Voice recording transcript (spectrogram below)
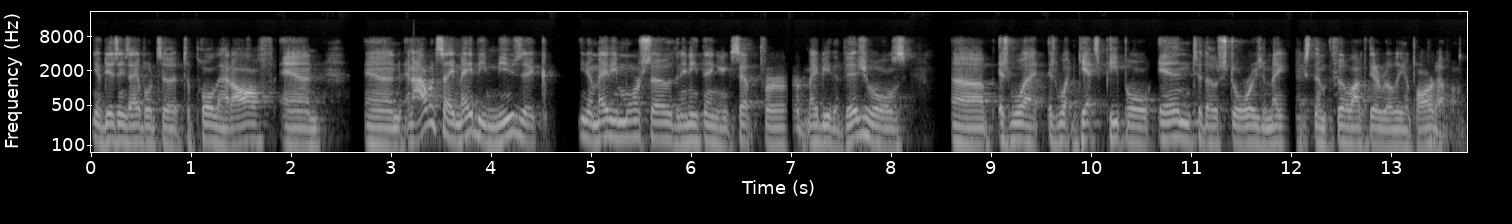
You know, Disney's able to to pull that off, and and and I would say maybe music, you know, maybe more so than anything except for maybe the visuals uh, is what is what gets people into those stories and makes them feel like they're really a part of them.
